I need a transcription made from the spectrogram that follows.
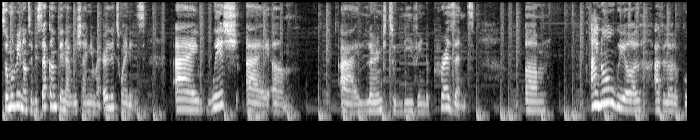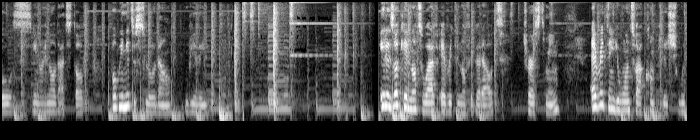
So, moving on to the second thing I wish I knew in my early 20s, I wish I um, I learned to live in the present. Um, I know we all have a lot of goals, you know, and all that stuff, but we need to slow down, really. It is okay not to have everything all figured out. Trust me. Everything you want to accomplish would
